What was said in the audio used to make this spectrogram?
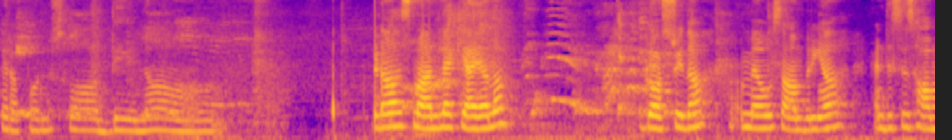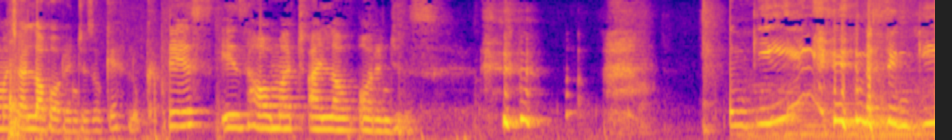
ਫਿਰ ਆਪਾਂ ਉਹਨੂੰ ਸਵਾਦ ਦੇਣਾ ਜਿਹੜਾ ਸਮਾਨ ਲੈ ਕੇ ਆਇਆ ਨਾ grocery ਦਾ ਮੈਂ ਉਹ ਸਾਂਭ ਰਹੀ ਹਾਂ and this is how much I love oranges okay look this is how much I love oranges Notangki Notangki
